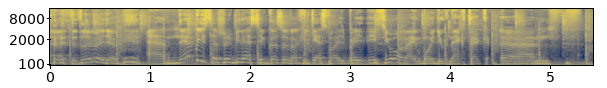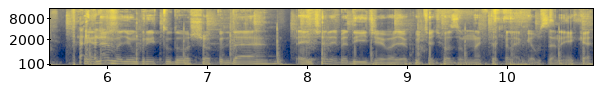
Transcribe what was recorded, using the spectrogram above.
Tehát, hogy mondjam, em, nem biztos, hogy mi leszünk azok, akik ezt majd itt jól megmondjuk nektek. Én nem vagyunk brit tudósok, de én cserébe DJ vagyok, úgyhogy hozom nektek a legjobb zenéket.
